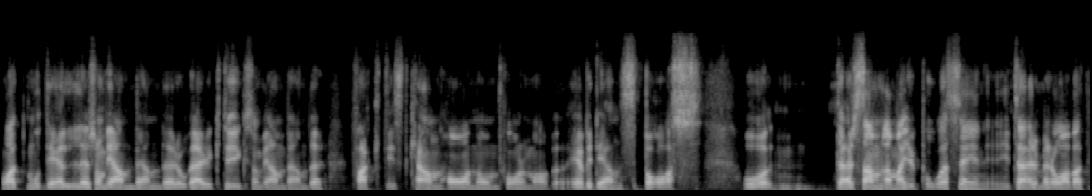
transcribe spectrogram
och att modeller som vi använder och verktyg som vi använder faktiskt kan ha någon form av evidensbas. Och där samlar man ju på sig i termer av att,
